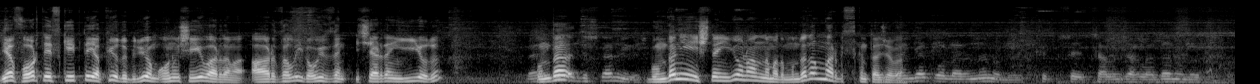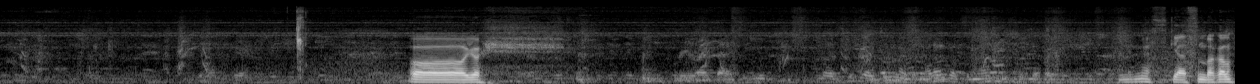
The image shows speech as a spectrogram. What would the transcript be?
Ya Ford Escape'de yapıyordu biliyorum. Onun şeyi vardı ama arızalıydı o yüzden içeriden yiyordu. Bunda- de dıştan yiyor. Bunda niye işten yiyor onu anlamadım. Bunda da mı var bir sıkıntı acaba? Engel kollarından oluyor. Küt şey, salıncaklardan olur. Oy oy. Bilmiyoruz. Gelsin bakalım.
